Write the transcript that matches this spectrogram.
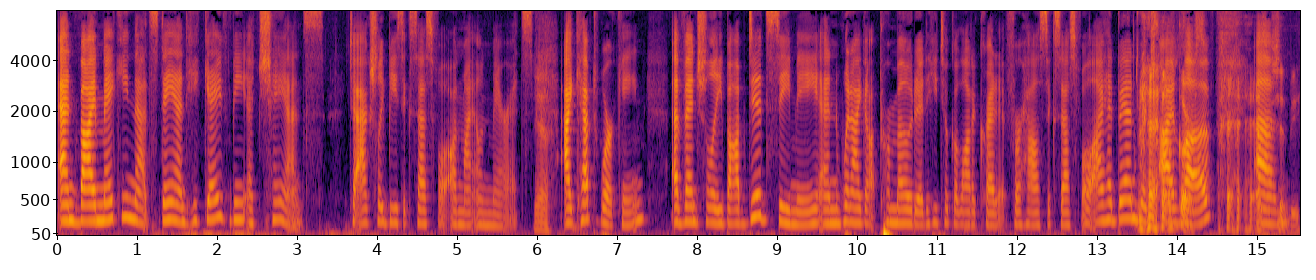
And by making that stand, he gave me a chance to actually be successful on my own merits. Yeah. I kept working. Eventually, Bob did see me, and when I got promoted, he took a lot of credit for how successful I had been, which I love. It um, should be.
